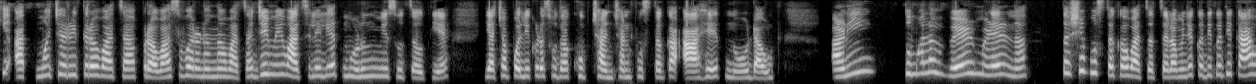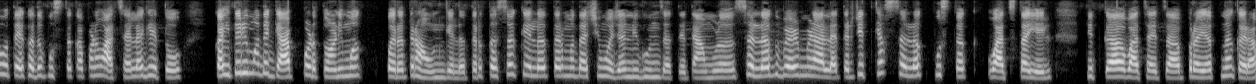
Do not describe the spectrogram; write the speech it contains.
की आत्मचरित्र वाचा प्रवास वर्णन वाचा जे मी वाचलेली आहेत म्हणून मी सुचवतीये. याच्या पलीकडे सुद्धा खूप छान छान पुस्तकं आहेत नो डाऊट आणि तुम्हाला वेळ मिळेल ना तशी पुस्तकं वाचत चला. म्हणजे कधी कधी काय होतं एखादं पुस्तक आपण वाचायला घेतो काहीतरी मध्ये गॅप पडतो आणि मग परत राहून गेलं. तर तसं केलं तर मग त्याची मजा निघून जाते. त्यामुळं सलग वेळ मिळाला तर जितक्या सलग पुस्तक वाचता येईल तितका वाचायचा प्रयत्न करा.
